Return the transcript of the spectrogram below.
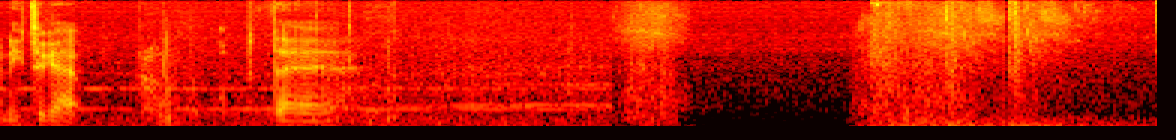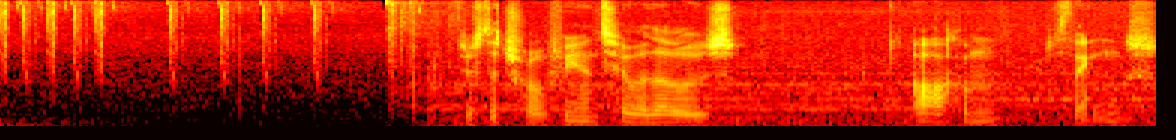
I need to get up there. Just a trophy and two of those Arkham things,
